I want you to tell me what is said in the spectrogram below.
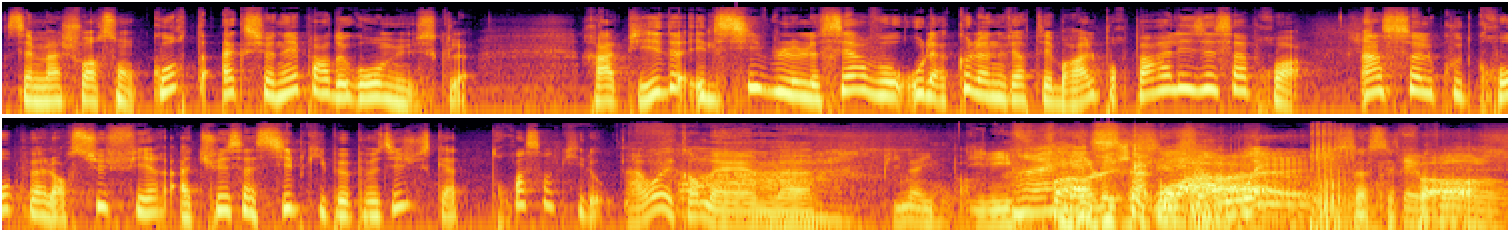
Ses mâchoires sont courtes, actionnées par de gros muscles. Rapide, il cible le cerveau ou la colonne vertébrale pour paralyser sa proie. Un seul coup de croc peut alors suffire à tuer sa cible qui peut peser jusqu'à 300 kg. Ah ouais quand même. Pinaille pas. Il est fort le jaguar. Ouais, ça c'est fort.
